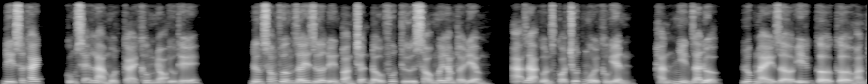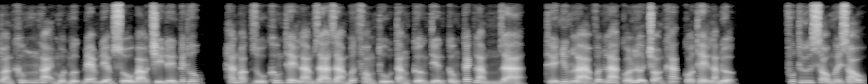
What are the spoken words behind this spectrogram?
đi sân khách cũng sẽ là một cái không nhỏ ưu thế. Đương song phương dây dưa đến toàn trận đấu phút thứ 65 thời điểm, ạ dạ Gons có chút ngồi không yên, hắn nhìn ra được, lúc này giờ y cờ cờ hoàn toàn không ngại một mực đem điểm số bảo trì đến kết thúc, hắn mặc dù không thể làm ra giảm bớt phòng thủ tăng cường tiến công cách làm ra, thế nhưng là vẫn là có lựa chọn khác có thể làm được. Phút thứ 66,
